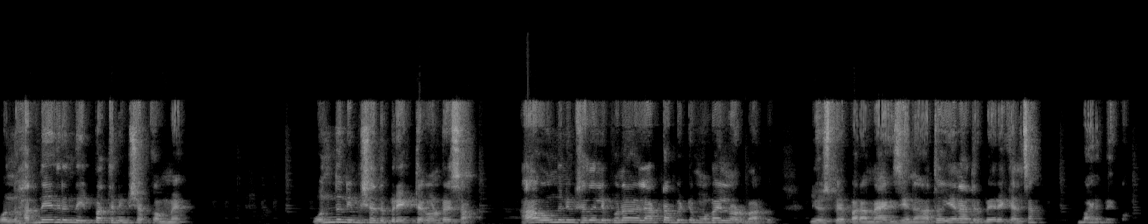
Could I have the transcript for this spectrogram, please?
ಒಂದು ಹದಿನೈದರಿಂದ ಇಪ್ಪತ್ತು ನಿಮಿಷಕ್ಕೊಮ್ಮೆ, ಒಂದು ನಿಮಿಷದ ಬ್ರೇಕ್ ತಗೊಂಡ್ರೆ ಸಾಕು. ಆ ಒಂದು ನಿಮಿಷದಲ್ಲಿ ಪುನಃ ಲ್ಯಾಪ್ಟಾಪ್ ಬಿಟ್ಟು ಮೊಬೈಲ್ ನೋಡಬಾರ್ದು. ನ್ಯೂಸ್ ಪೇಪರ ಮ್ಯಾಗಝಿನ್ ಅಥವಾ ಏನಾದರೂ ಬೇರೆ ಕೆಲಸ ಮಾಡಬೇಕು.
